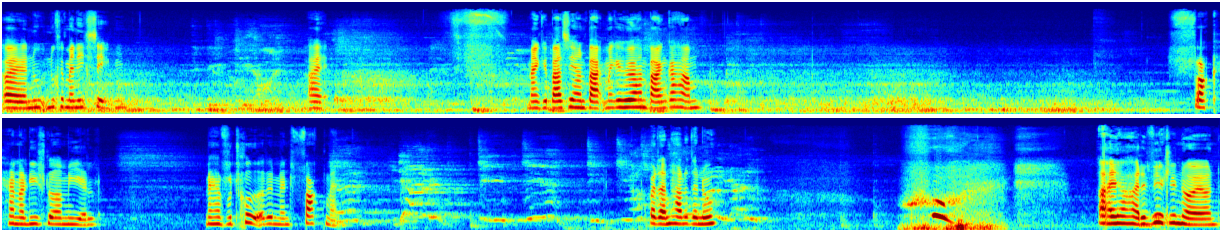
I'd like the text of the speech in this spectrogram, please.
og nu, nu kan man ikke se dem. Ej. Man kan bare se, at han bank, man kan høre, at han banker ham. Fuck, han har lige slået ham ihjel. Men han fortryder det, men fuck, mand. Hvordan har du det nu? Ej, jeg har det virkelig nøjeren.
